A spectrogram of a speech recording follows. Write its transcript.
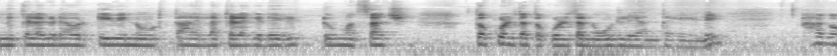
ಇನ್ನು ಕೆಳಗಡೆ ಅವರು ಟಿ ವಿ ನೋಡ್ತಾ, ಎಲ್ಲ ಕೆಳಗಡೆ ಇಟ್ಟು ಮಸಾಜ್ ತಗೊಳ್ತಾ ತಗೊಳ್ತಾ ನೋಡಲಿ ಅಂತ ಹೇಳಿ. ಹಾಗೂ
